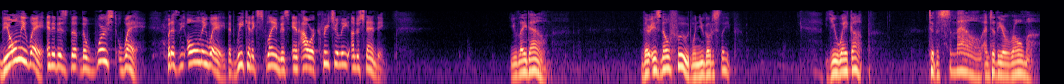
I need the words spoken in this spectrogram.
The only way, and it is the, the worst way, but it's the only way that we can explain this in our creaturely understanding. You lay down. There is no food when you go to sleep. You wake up to the smell and to the aroma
